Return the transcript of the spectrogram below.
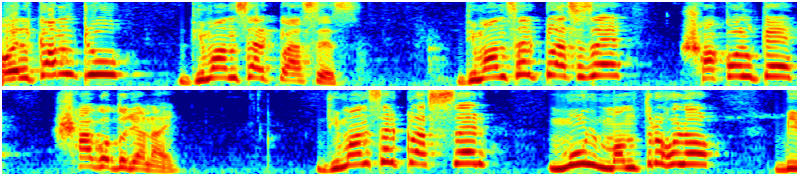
Welcome to Dhiman sir classes Dhiman sir ক্লাসেসে সকলকে স্বাগত জানাই। ধিমানসার ক্লাসের মূল মন্ত্র হলো be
